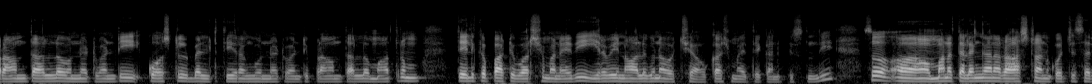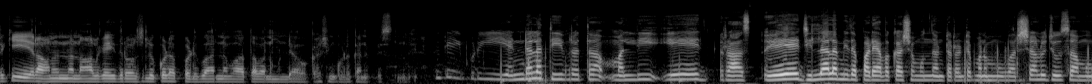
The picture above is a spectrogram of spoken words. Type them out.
ప్రాంతాల్లో ఉన్నటువంటి కోస్టల్ బెల్ట్ తీరంగా ఉన్నటువంటి ప్రాంతాల్లో మాత్రం తేలికపాటి వర్షం అనేది ఇరవై నాలుగున వచ్చే అవకాశం అయితే కనిపిస్తుంది. సో మన తెలంగాణ రాష్ట్రానికి వచ్చేసరికి రానున్న నాలుగైదు రోజులు కూడా పొడిబారిన వాతావరణం ఉండే అవకాశం కూడా కనిపిస్తుంది. అంటే ఇప్పుడు ఈ ఎండల తీవ్రత మళ్ళీ ఏ రాష్ట్ర ఏ జిల్లాల మీద పడే అవకాశం ఉందంటారు? అంటే మనము వర్షాలు చూసాము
